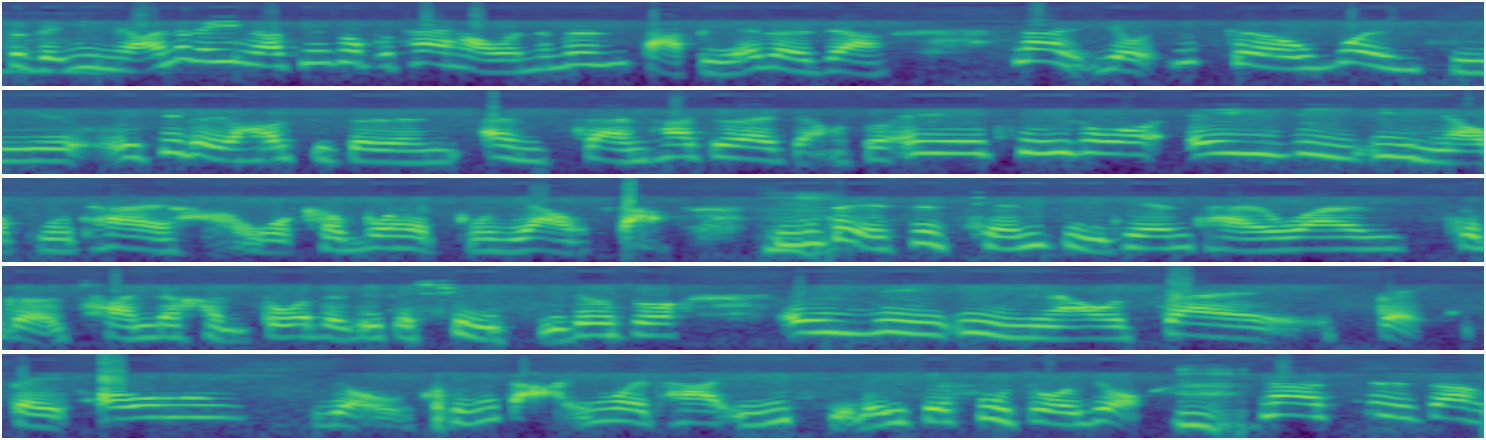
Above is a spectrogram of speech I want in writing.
这个疫苗？那个疫苗听说不太好，我能不能打别的这样？那有一个问题，我记得有好几个人按赞，他就在讲说：“哎，听说 AZ 疫苗不太好，我可不可以不要打？”其实这也是前几天台湾这个传的很多的这个讯息，就是说 AZ 疫苗在北北欧有停打，因为它引起了一些副作用。嗯，那事实上，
